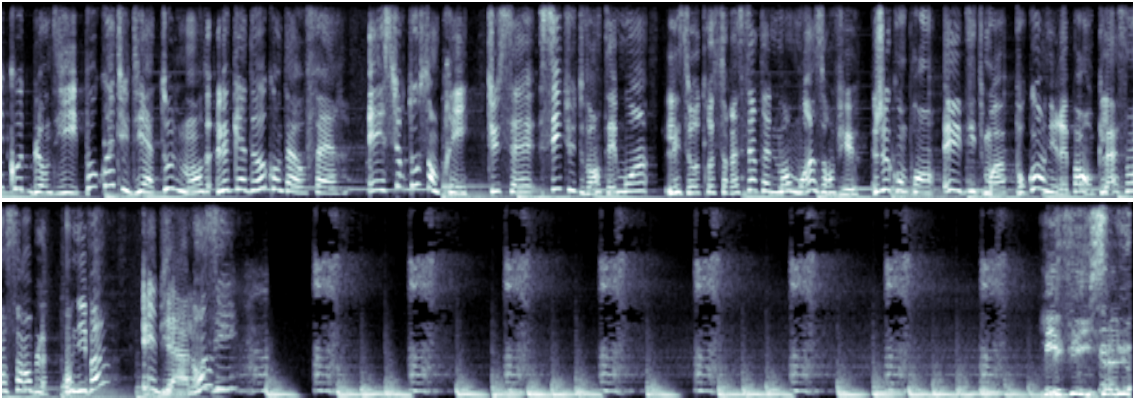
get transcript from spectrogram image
Écoute Blondie, pourquoi tu dis à tout le monde le cadeau qu'on t'a offert? Et surtout son prix Tu sais, si tu te vantais moins, les autres seraient certainement moins envieux. Je comprends. Et dites-moi, pourquoi on n'irait pas en classe ensemble? On y va? Eh bien, allons-y. Les filles, salut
